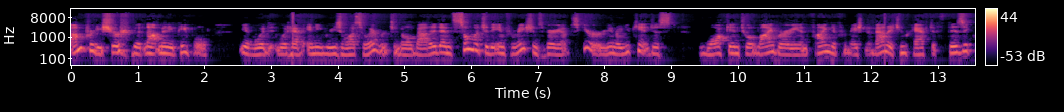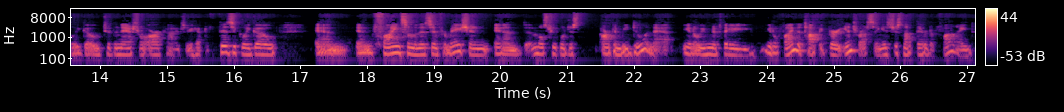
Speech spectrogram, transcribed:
I'm pretty sure that not many people, would would have any reason whatsoever to know about it. And so much of the information is very obscure. You know, you can't just walk into a library and find information about it. You have to physically go to the National Archives. You have to physically go and and find some of this information. And most people just aren't going to be doing that. You know, even if they you know find the topic very interesting, it's just not there to find.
